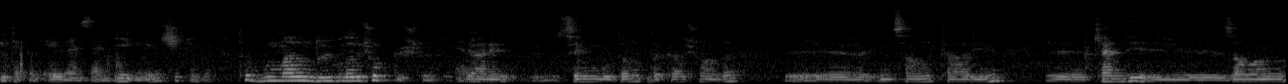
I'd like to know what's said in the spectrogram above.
bir takım evrensel bilgilerin şifreleri. Tabii bunların duyguları çok güçlü. Evet. Yani senin burada mutlaka şu anda e, insanlık tarihinin e, kendi e, zamanının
